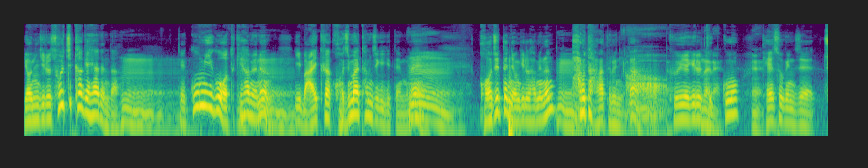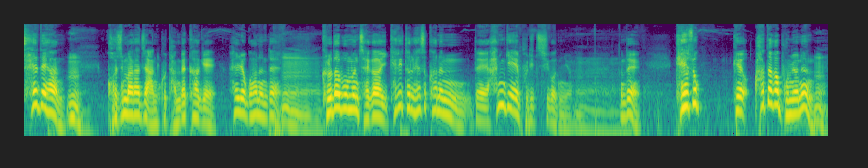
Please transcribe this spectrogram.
연기를 솔직하게 해야 된다. 음, 음, 음. 이렇게 꾸미고 어떻게 하면은 음, 음, 음. 이 마이크가 거짓말 탐지기이기 때문에 음. 거짓된 연기를 하면은 음. 바로 다 알아들으니까 아. 그 얘기를 네네. 듣고 예. 계속 이제 최대한 음. 거짓말하지 않고 담백하게 하려고 하는데 음. 그러다 보면 제가 이 캐릭터를 해석하는데 한계에 부딪히거든요. 음. 근데 계속 이렇게 하다가 보면은 음.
